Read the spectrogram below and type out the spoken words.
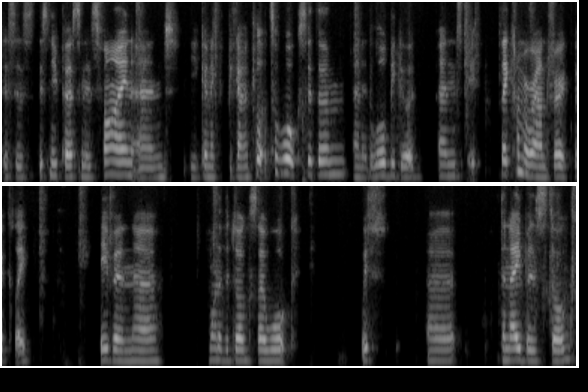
This is this new person is fine, and you're going to be going for lots of walks with them, and it'll all be good. And it, they come around very quickly. Even uh, one of the dogs I walk with uh, the neighbors' dogs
